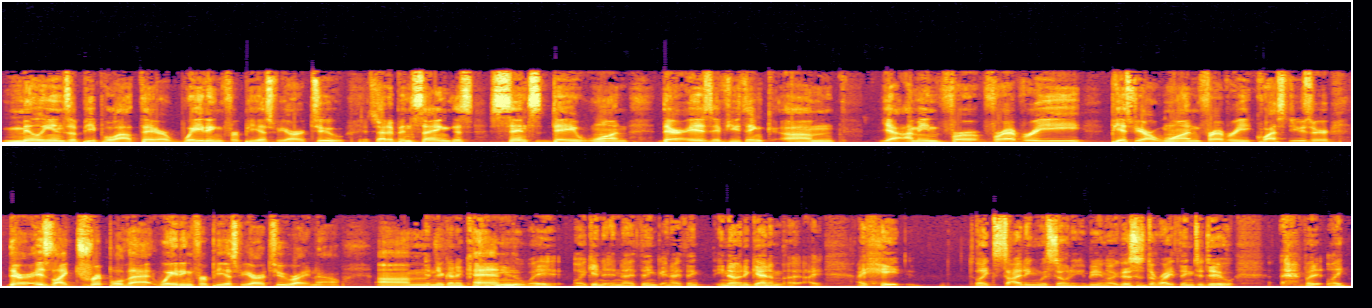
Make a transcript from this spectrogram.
millions of people out there waiting for PSVR 2 that true. have been saying this since day one. There is, if you think, um, yeah, I mean, for for every PSVR 1, for every Quest user, there is like triple that waiting for PSVR 2 right now. Um, and they're going to continue and- to wait. Like, and, and I think, and I think, you know, and again, I'm, I, I hate like siding with Sony and being like, this is the right thing to do, but like,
